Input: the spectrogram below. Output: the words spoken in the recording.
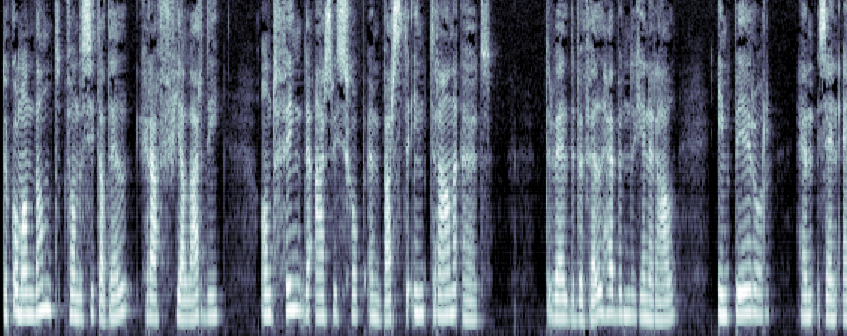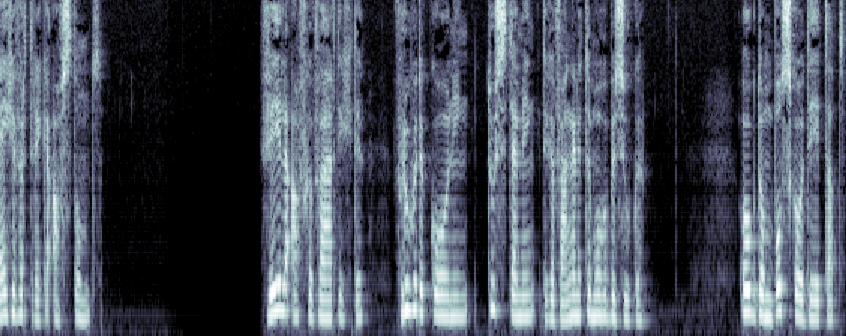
De commandant van de citadel, graaf Fialardi, ontving de aartsbisschop en barstte in tranen uit, terwijl de bevelhebbende generaal Imperor hem zijn eigen vertrekken afstond. Vele afgevaardigden vroegen de koning toestemming de gevangenen te mogen bezoeken. Ook Don Bosco deed dat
